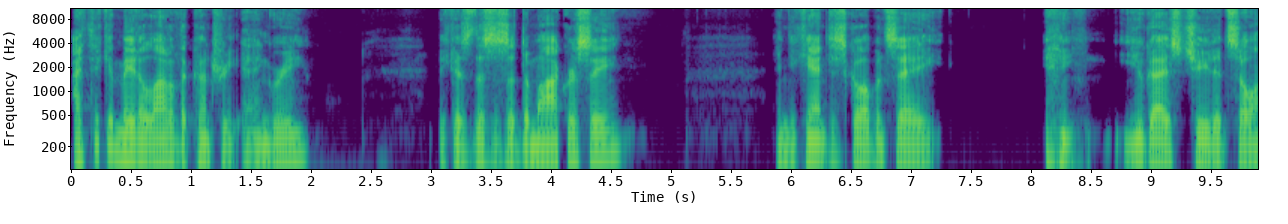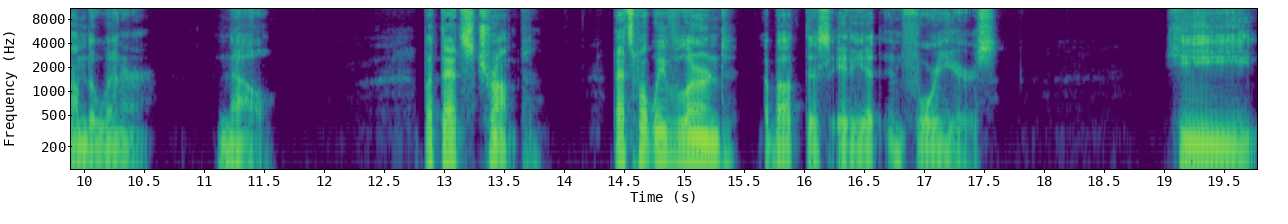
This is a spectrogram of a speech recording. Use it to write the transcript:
I think it made a lot of the country angry because this is a democracy and you can't just go up and say you guys cheated so I'm the winner. No. But that's Trump. That's what we've learned about this idiot in four years. He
